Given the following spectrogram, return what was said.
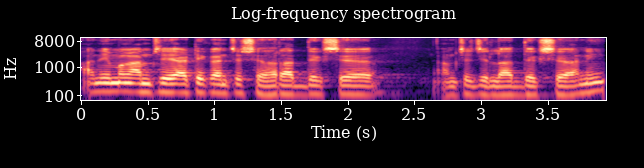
आणि मग आमचे या ठिकाणचे शहराध्यक्ष आमचे जिल्हाध्यक्ष आणि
